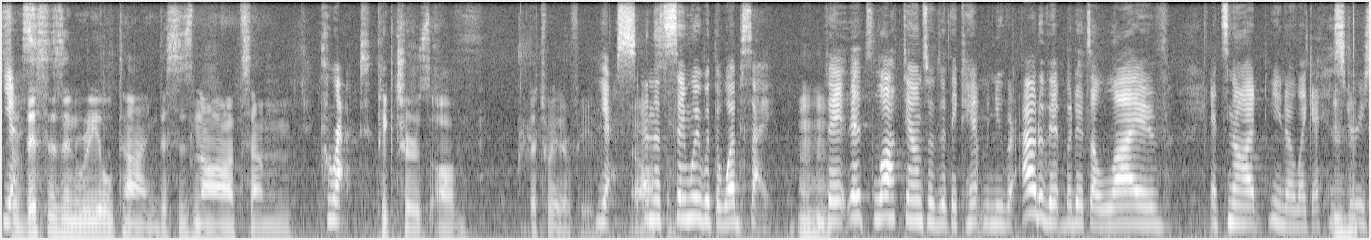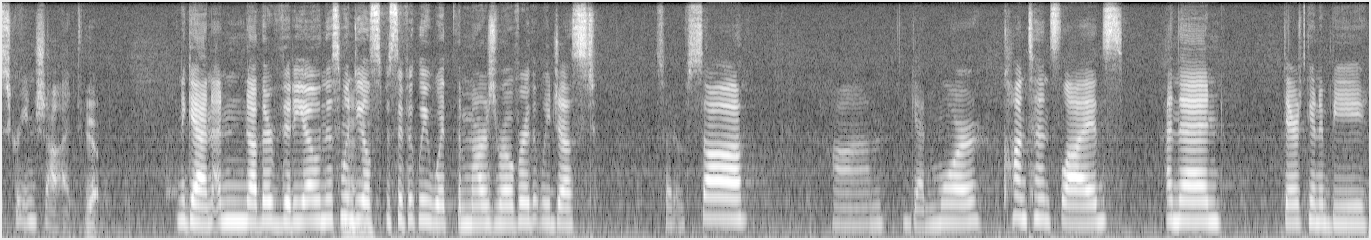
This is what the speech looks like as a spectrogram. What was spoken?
Yes. So this is in real time. This is not some Correct. pictures of the Twitter feed. Yes, and that's the same way with the website. Mm-hmm. They, it's locked down so that they can't maneuver out of it, but it's a live. It's not, you know, like a mm-hmm. history screenshot. Yeah. And again, another video, and this one deals specifically with the Mars rover that we just sort of saw. Um, again, more content slides. And then there's going to be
